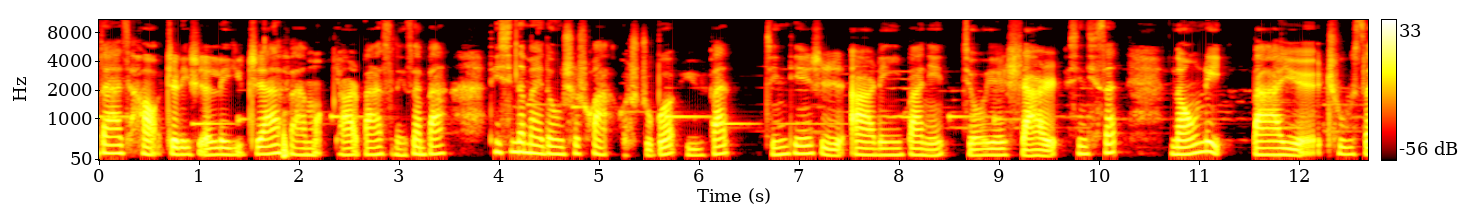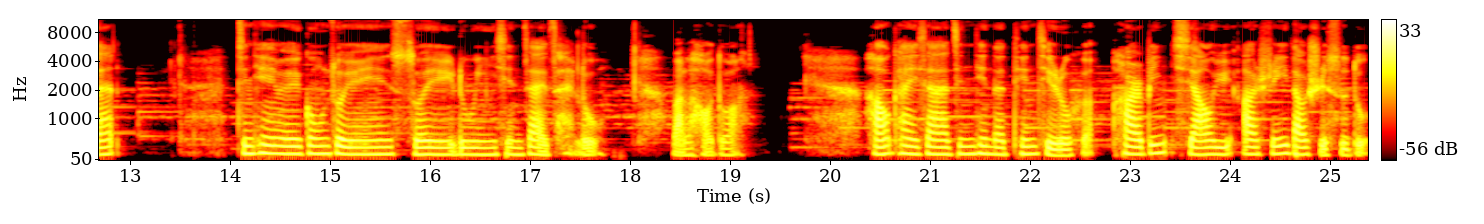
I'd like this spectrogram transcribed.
大家好，这里是荔枝 FM 幺二八四零三八，听心的脉动，说实话，我是主播于帆。今天是二零一八年九月十二日，星期三，农历八月初三。今天因为工作原因，所以录音现在才录，晚了好多。好看一下今天的天气如何？哈尔滨小雨，二十一到十四度，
